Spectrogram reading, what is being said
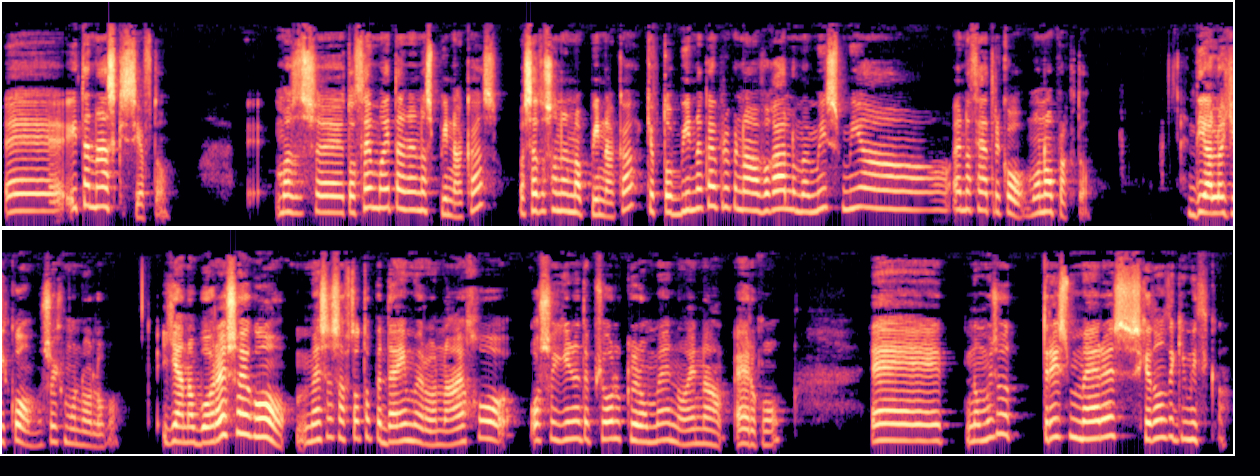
Ε, ήταν άσκηση αυτό. Ε, Μας, ε, το θέμα ήταν ένας πίνακας. Μας έδωσαν ένα πίνακα και από τον πίνακα έπρεπε να βγάλουμε εμείς μία, ένα θεατρικό, μονόπρακτο. Διαλογικό όμως, όχι μονόλογο. Για να μπορέσω εγώ μέσα σε αυτό το πενταήμερο να έχω όσο γίνεται πιο ολοκληρωμένο ένα έργο, ε, νομίζω τρεις μέρες σχεδόν δεν κοιμήθηκα.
